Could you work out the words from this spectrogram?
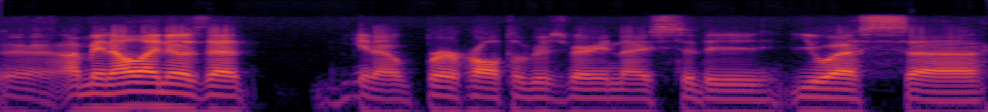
Yeah, I mean, all I know is that you know Berhalter was very nice to the U.S. Uh,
